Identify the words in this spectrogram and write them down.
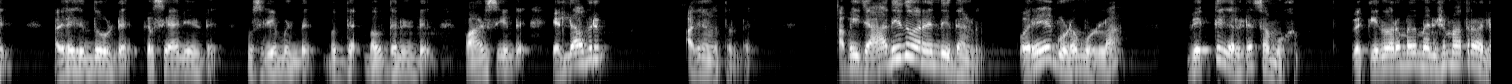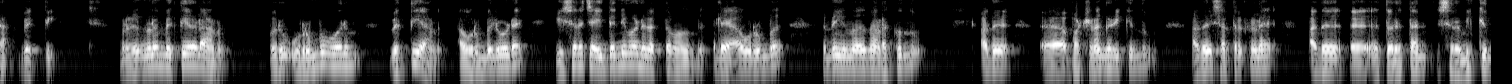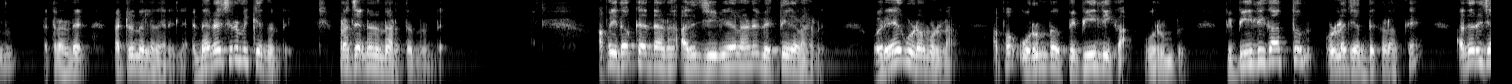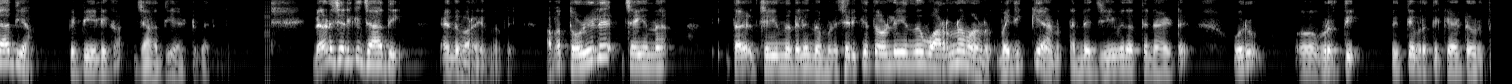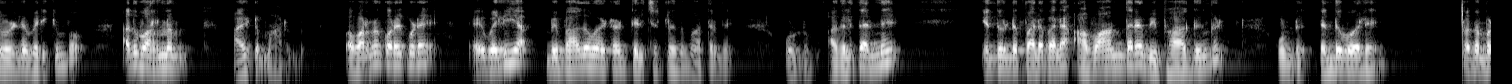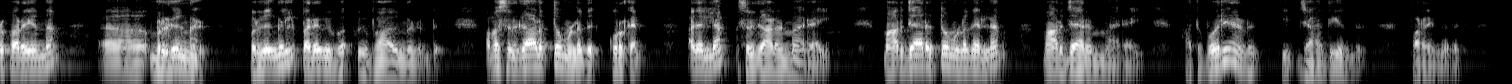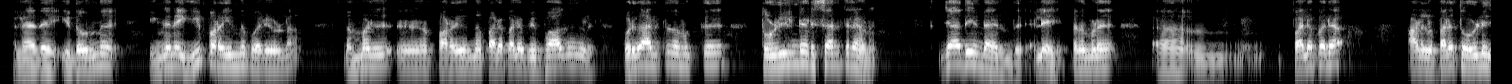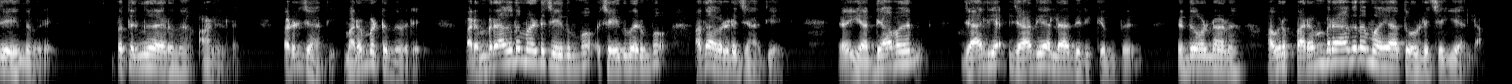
അതിൽ ഹിന്ദു ഉണ്ട് ക്രിസ്ത്യാനിയുണ്ട് മുസ്ലിം ഉണ്ട് ബുദ്ധ ബൗദ്ധനുണ്ട് പാഴ്സിയുണ്ട് എല്ലാവരും അതിനകത്തുണ്ട്. അപ്പോൾ ഈ ജാതി എന്ന് പറയുന്നത് ഇതാണ്. ഒരേ ഗുണമുള്ള വ്യക്തികളുടെ സമൂഹം. വ്യക്തി എന്ന് പറയുമ്പോൾ മനുഷ്യൻ മാത്രമല്ല വ്യക്തി. മൃഗങ്ങളും വ്യക്തികളാണ്. ഒരു ഉറുമ്പ് പോലും വ്യക്തിയാണ്. ആ ഉറുമ്പിലൂടെ ഈശ്വര ചൈതന്യമാണ് വ്യക്തമാകുന്നത്. അല്ലേ? ആ ഉറുമ്പ് എന്ത് ചെയ്യുന്നു? അത് നടക്കുന്നു. അത് ഭക്ഷണം കഴിക്കുന്നു. അത് ശത്രുക്കളെ അത് തുരത്താൻ ശ്രമിക്കുന്നു. എത്ര പറ്റുമെന്നുള്ളത് അറിയില്ല എന്നാലും ശ്രമിക്കുന്നുണ്ട്. പ്രജനനം നടത്തുന്നുണ്ട്. അപ്പോൾ ഇതൊക്കെ എന്താണ്? അത് ജീവികളാണ് വ്യക്തികളാണ്. ഒരേ ഗുണമുള്ള അപ്പോൾ ഉറുമ്പ് പിപീലിക ഉറുമ്പ്. പിപീലികത്വം ഉള്ള ജന്തുക്കളൊക്കെ അതൊരു ജാതിയാണ് പിപീലിക ജാതിയായിട്ട് വരുന്നു. ഇതാണ് ശരിക്കും ജാതി എന്ന് പറയുന്നത്. അപ്പോൾ തൊഴിൽ ചെയ്യുന്ന ചെയ്യുന്നതിൽ നമ്മൾ ശരിക്കും തൊഴിൽ ചെയ്യുന്നത് വർണമാണ് വരിക്കുകയാണ് തന്റെ ജീവിതത്തിനായിട്ട് ഒരു വൃത്തി. നിത്യവൃത്തിക്കായിട്ട് ഒരു തൊഴിലിനെ വരിക്കുമ്പോൾ അത് വർണം ആയിട്ട് മാറുന്നു. അപ്പോൾ വർണം കുറേ കൂടെ വലിയ വിഭാഗമായിട്ടാണ് തിരിച്ചിട്ടുള്ളത് മാത്രമേ ഉള്ളൂ. അതിൽ തന്നെ എന്തുണ്ട്? പല പല അവാന്തര വിഭാഗങ്ങൾ ഉണ്ട്. എന്തുപോലെ? ഇപ്പം നമ്മൾ പറയുന്ന മൃഗങ്ങൾ. മൃഗങ്ങളിൽ പല വിഭ വിഭാഗങ്ങളുണ്ട്. അപ്പോൾ ശൃഗാളത്വമുള്ളത് കുറുക്കൻ. അതെല്ലാം ശൃഗാളന്മാരായി. മാർജാരത്വമുള്ളതെല്ലാം മാർജാരന്മാരായി. അതുപോലെയാണ് ഈ ജാതി എന്ന് പറയുന്നത്. അല്ലാതെ ഇതൊന്ന് ഇങ്ങനെ ഈ പറയുന്ന പോലെയുള്ള നമ്മൾ പറയുന്ന പല പല വിഭാഗങ്ങൾ ഒരു കാലത്ത് നമുക്ക് തൊഴിലിന്റെ അടിസ്ഥാനത്തിലാണ് ജാതി ഉണ്ടായിരുന്നത് അല്ലേ? ഇപ്പം നമ്മൾ പല പല ആളുകൾ പല തൊഴിൽ ചെയ്യുന്നവർ ഇപ്പം തെങ്ങ് കയറുന്ന ആളുകൾ അവരുടെ ജാതി മരം വെട്ടുന്നവർ പരമ്പരാഗതമായിട്ട് ചെയ്തുമ്പോൾ ചെയ്തു വരുമ്പോൾ അത് അവരുടെ ജാതിയായി. ഈ അധ്യാപകൻ ജാതി ജാതി അല്ലാതിരിക്കുന്നത് എന്തുകൊണ്ടാണ്? അവർ പരമ്പരാഗതമായി ആ തൊഴിൽ ചെയ്യല്ല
